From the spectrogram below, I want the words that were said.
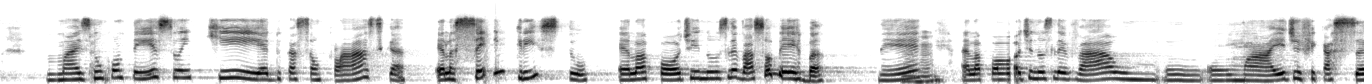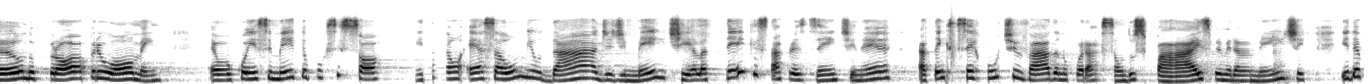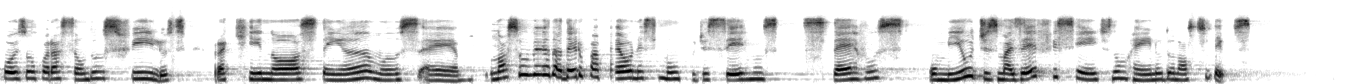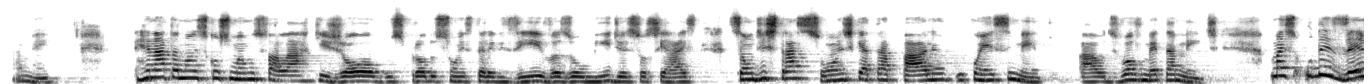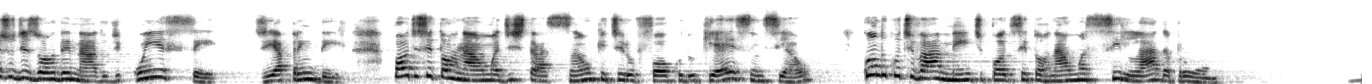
mas num contexto em que a educação clássica, ela sem Cristo, ela pode nos levar à soberba, né? Uhum. Ela pode nos levar a um, um, uma edificação do próprio homem, é o conhecimento por si só. Então, essa humildade de mente, ela tem que estar presente, né? Ela tem que ser cultivada no coração dos pais, primeiramente, e depois no coração dos filhos, para que nós tenhamos é, o nosso verdadeiro papel nesse mundo, de sermos servos humildes, mas eficientes no reino do nosso Deus. Amém. Renata, nós costumamos falar que jogos, produções televisivas ou mídias sociais são distrações que atrapalham o conhecimento, o desenvolvimento da mente. Mas o desejo desordenado de conhecer, de aprender, pode se tornar uma distração que tira o foco do que é essencial? Quando cultivar a mente pode se tornar uma cilada para o homem?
